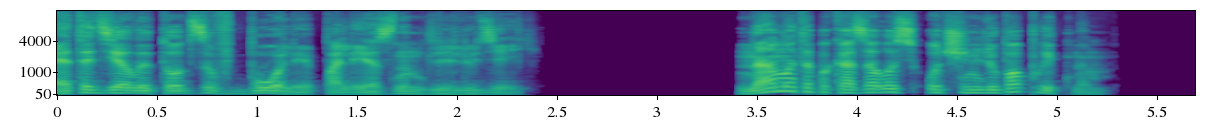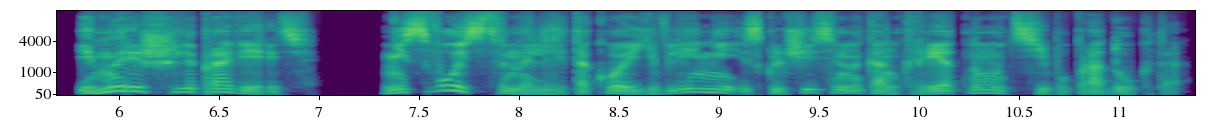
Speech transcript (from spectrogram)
это делает отзыв более полезным для людей. Нам это показалось очень любопытным, и мы решили проверить, не свойственно ли такое явление исключительно конкретному типу продукта.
